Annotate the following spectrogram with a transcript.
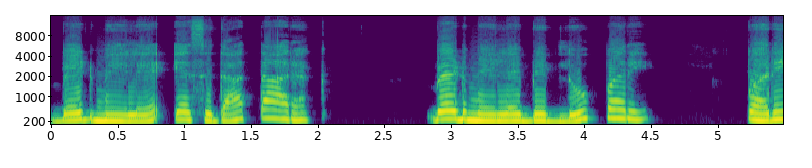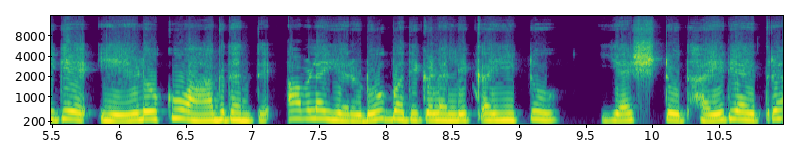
ಬೆಡ್ ಮೇಲೆ ಎಸೆದ ತಾರಕ್. ಬೆಡ್ ಮೇಲೆ ಬಿದ್ಲು ಪರಿ. ಪರಿಗೆ ಏಳೋಕೂ ಆಗದಂತೆ ಅವಳ ಎರಡೂ ಬದಿಗಳಲ್ಲಿ ಕೈ ಇಟ್ಟು ಎಷ್ಟು ಧೈರ್ಯ ಇದ್ರೆ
